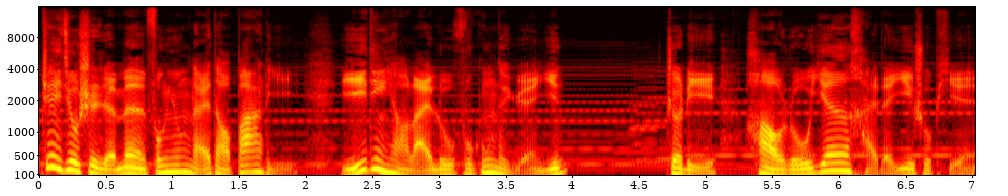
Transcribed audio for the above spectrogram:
这就是人们蜂拥来到巴黎，一定要来卢浮宫的原因。这里浩如烟海的艺术品，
